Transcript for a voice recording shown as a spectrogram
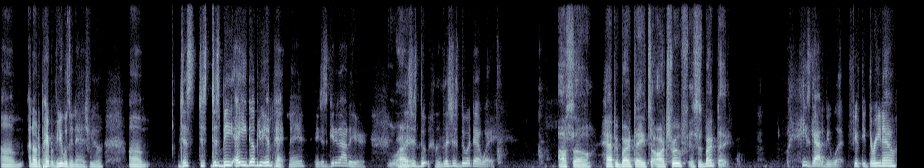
Um, I know the pay per view was in Nashville. Um, just, just, just be AEW Impact, man, and just get it out of here. Right. Let's just do. Let's just do it that way. Also, happy birthday to R-Truth. It's his birthday. He's got to be what fifty three now.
